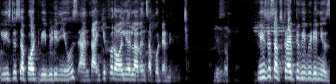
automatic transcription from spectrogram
Please do support VBD news and thank you for all your love and. Support అండి please do subscribe to VBD news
